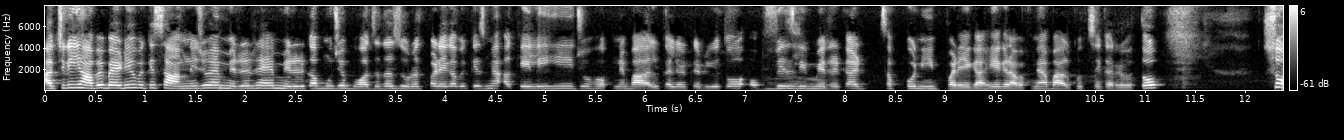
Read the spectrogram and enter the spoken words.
एक्चुअली यहाँ पे बैठी हूँ बिकॉज़ सामने जो है मिरर है। मिरर का मुझे बहुत ज़्यादा ज़रूरत पड़ेगा बिकॉज़ मैं अकेले ही जो अपने बाल कलर कर रही हूँ तो ऑब्वियसली मिरर का सबको नीड पड़ेगा ही अगर आप अपने बाल खुद से कर रहे हो तो। So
